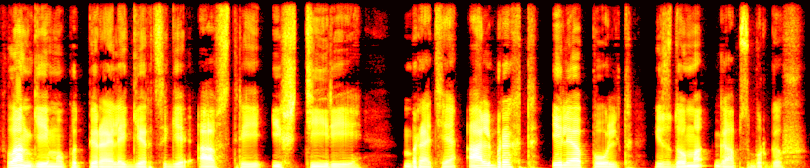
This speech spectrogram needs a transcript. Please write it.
Фланги ему подпирали герцоги Австрии и Штирии, братья Альбрехт и Леопольд из дома Габсбургов.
